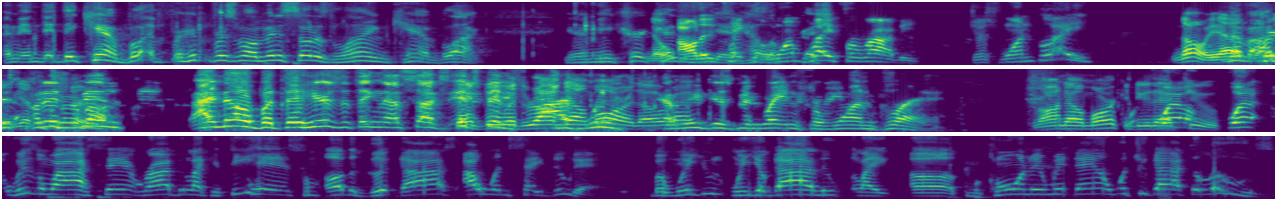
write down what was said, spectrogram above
I mean, they, they can't block. First of all, Minnesota's line can't block. You know what I mean? Kirk Nope. All it getting takes is one pressure. play for Robbie. Just one play. No, yeah, No, but but I'm- But to it's talking throw- about- been I know, but the, here's the thing that sucks. Same It's thing been with five Rondale Moore, though, and right? we've just been waiting for one play. Rondale Moore can do that well, too. Well, reason why I said Robbie, like if he had some other good guys, I wouldn't say do that. But when you when your guy like uh McLaurin went down, what you got to lose,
